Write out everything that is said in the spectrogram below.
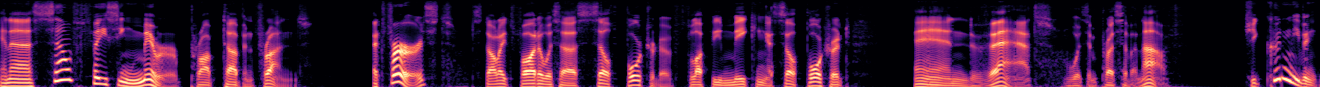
and a self-facing mirror propped up in front. At first, Starlight thought it was a self-portrait of Fluffy making a self-portrait, and that was impressive enough. She couldn't even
